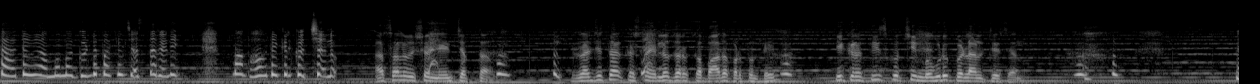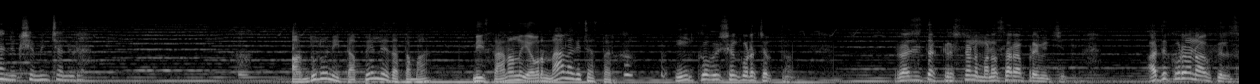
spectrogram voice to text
తాతయ్య అమ్మమ్మ గుండె పగిలి చేస్తారని మా బావ దగ్గరికి వచ్చాను. అసలు విషయం నేను చెప్తాను రజిత కృష్ణ ఇల్లు దొరక్క బాధపడుతుంటే ఇక్కడ తీసుకొచ్చి మొగుడు పెళ్ళాలను చేశాను. నన్ను క్షమించాలుడా? అందులో నీ తప్పేం లేదత్తమ్మా. నీ స్థానంలో ఎవరున్నా అలాగే చేస్తారు. ఇంకో విషయం కూడా చెప్తాను. రజిత కృష్ణను మనసారా ప్రేమించింది. అది కూడా నాకు తెలుసు.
